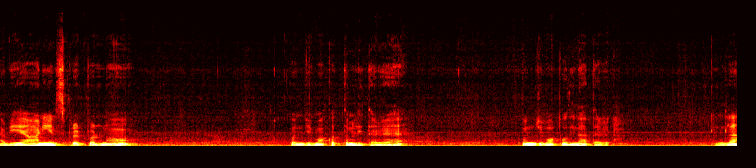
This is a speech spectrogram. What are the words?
அப்படியே ஆனியன் ஸ்ப்ரெட் பண்ணணும். கொஞ்சமாக கொத்தமல்லி தழை கொஞ்சமாக புதினா தழை. ஓகேங்களா?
